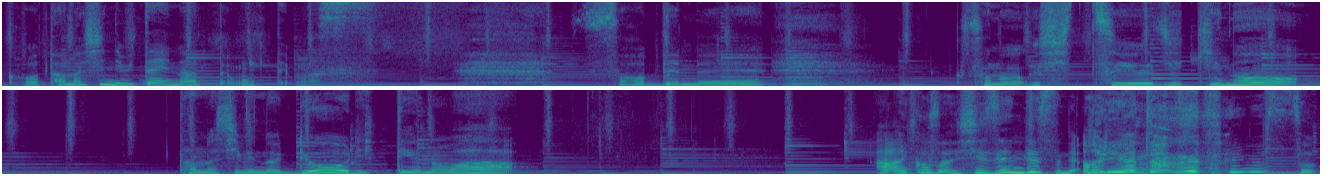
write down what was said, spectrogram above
こう楽しんでみたいなって思ってます。そうでねその梅雨時期の楽しみの料理っていうのはあいこさん自然ですね。ありがとうございます。そう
